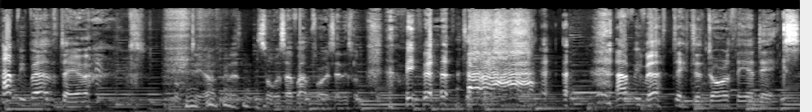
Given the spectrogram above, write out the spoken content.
Happy birthday! oh dear, I'm going to sort myself out before I say this one. Happy birthday! Happy birthday to Dorothea Dix.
